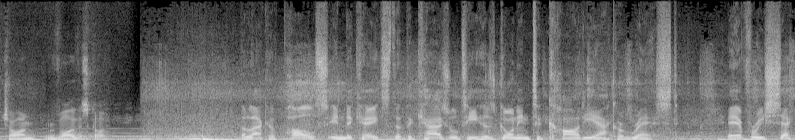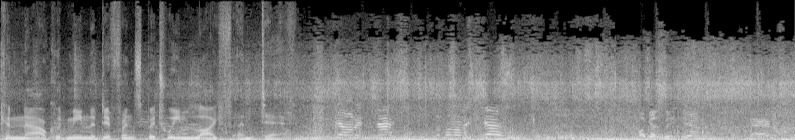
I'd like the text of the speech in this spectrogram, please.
to try and revive this guy. The lack of pulse indicates that the casualty has gone into cardiac arrest. Every second now could mean the difference between life and death. Get on his chest. Someone on his chest. I'll get the CPR.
